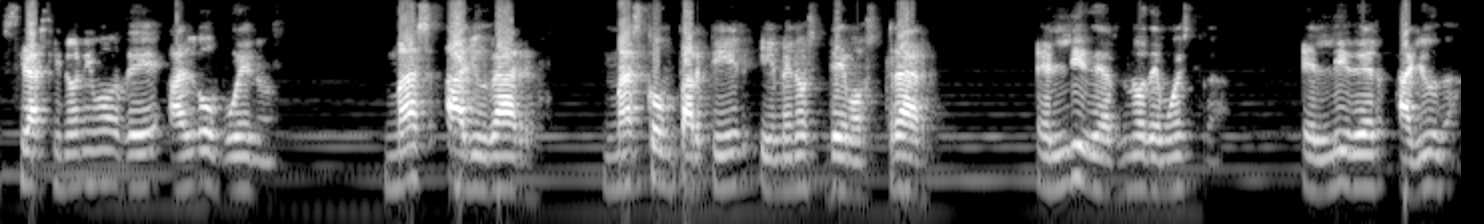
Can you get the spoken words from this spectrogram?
sea sinónimo de algo bueno, más ayudar, más compartir y menos demostrar el líder no demuestra, el líder ayuda.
